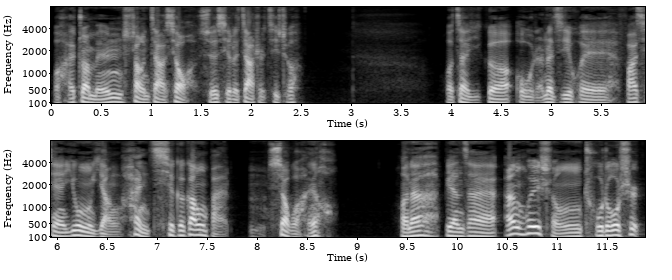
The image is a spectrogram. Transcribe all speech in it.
我还专门上驾校学习了驾驶汽车。我在一个偶然的机会发现用氧焊切割钢板，嗯，效果很好。我呢便在安徽省滁州市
